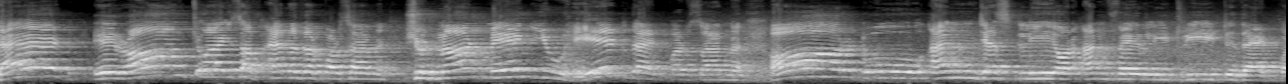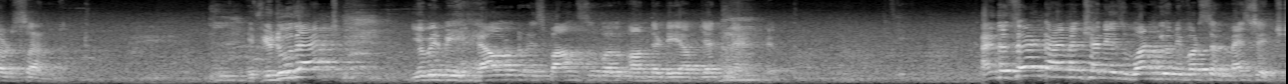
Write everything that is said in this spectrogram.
that a wrong choice of another person should not make you hate that person or to unjustly or unfairly treat that person. If you do that, you will be held responsible on the day of judgment. And the third dimension is one universal message.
